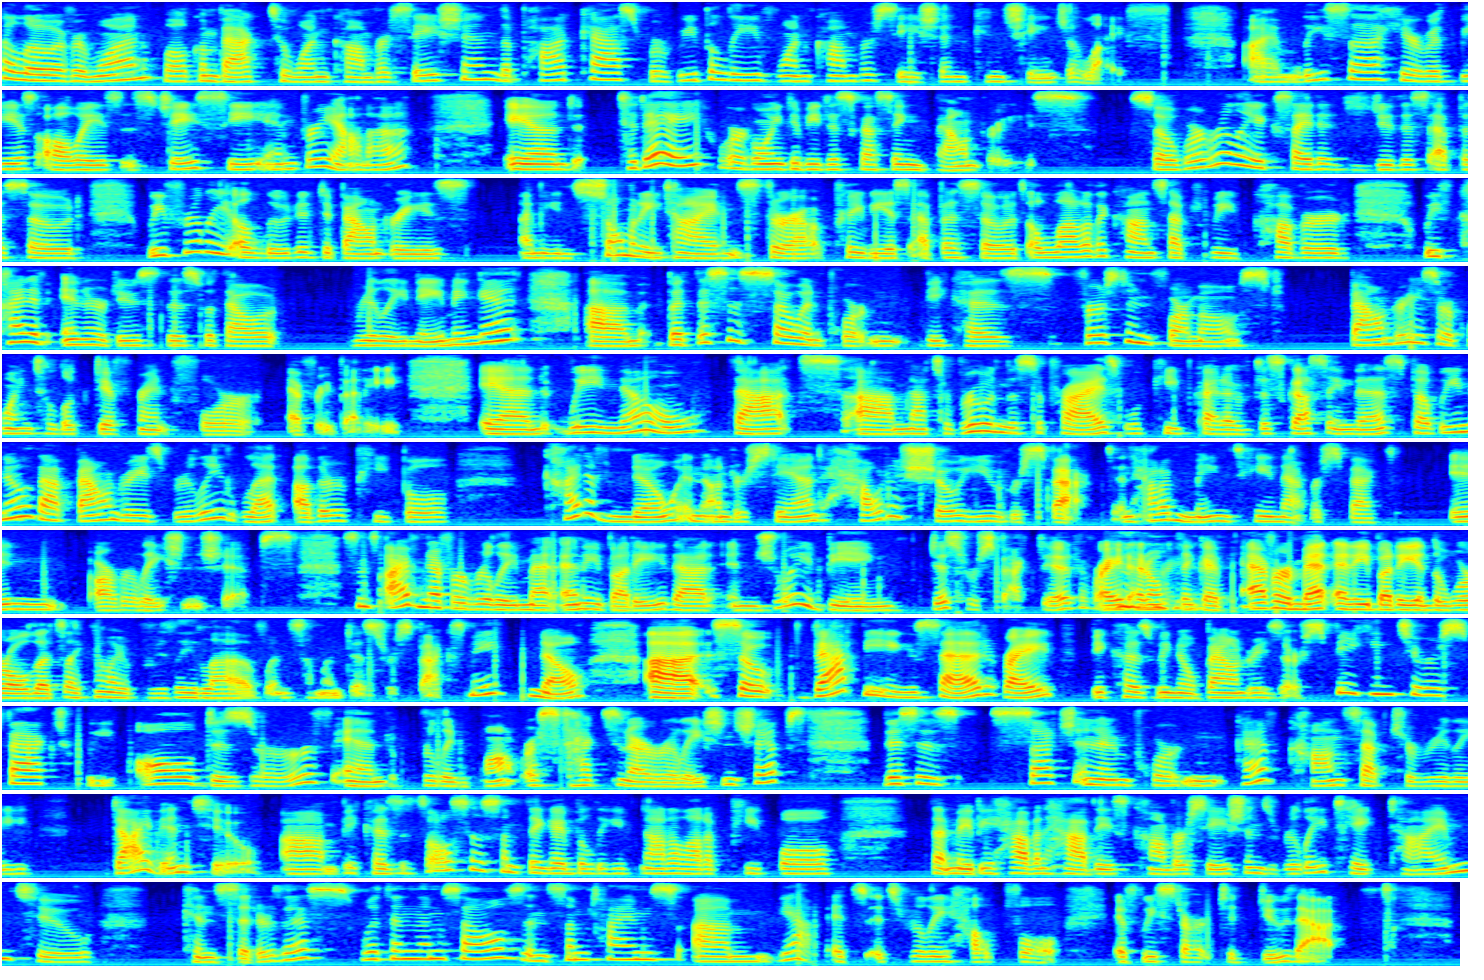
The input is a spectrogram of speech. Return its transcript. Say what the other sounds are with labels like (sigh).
Hello, everyone. Welcome back to One Conversation, the podcast where we believe one conversation can change a life. I'm Lisa. Here with me, as always, is JC and Brianna. And today we're going to be discussing boundaries. So we're really excited to do this episode. We've really alluded to boundaries I mean, so many times throughout previous episodes. A lot of the concepts we've covered, we've kind of introduced this without really naming it. Um, but this is so important because, first and foremost, boundaries are going to look different for everybody. And we know that, um, not to ruin the surprise, we'll keep kind of discussing this, but we know that boundaries really let other people kind of know and understand how to show you respect and how to maintain that respect in our relationships. Since I've never really met anybody that enjoyed being disrespected, right? I don't think I've ever met anybody in the world that's like, no, I really love when someone disrespects me. No. Uh, so, that being said, right, because we know boundaries are speaking to respect, we all deserve and really want (laughs) respect in our relationships. This is such an important kind of concept to really dive into um, because it's also something I believe not a lot of people that maybe haven't had these conversations really take time to consider this within themselves and sometimes um, yeah it's it's really helpful if we start to do that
